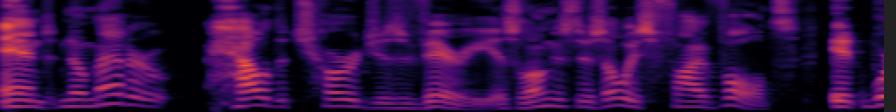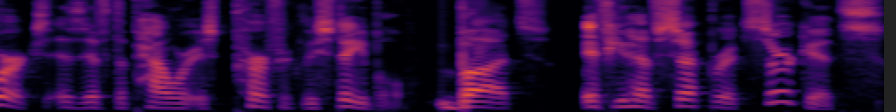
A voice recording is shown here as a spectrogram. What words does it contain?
And no matter how the charges vary, as long as there's always 5 volts, it works as if the power is perfectly stable. But if you have separate circuits,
